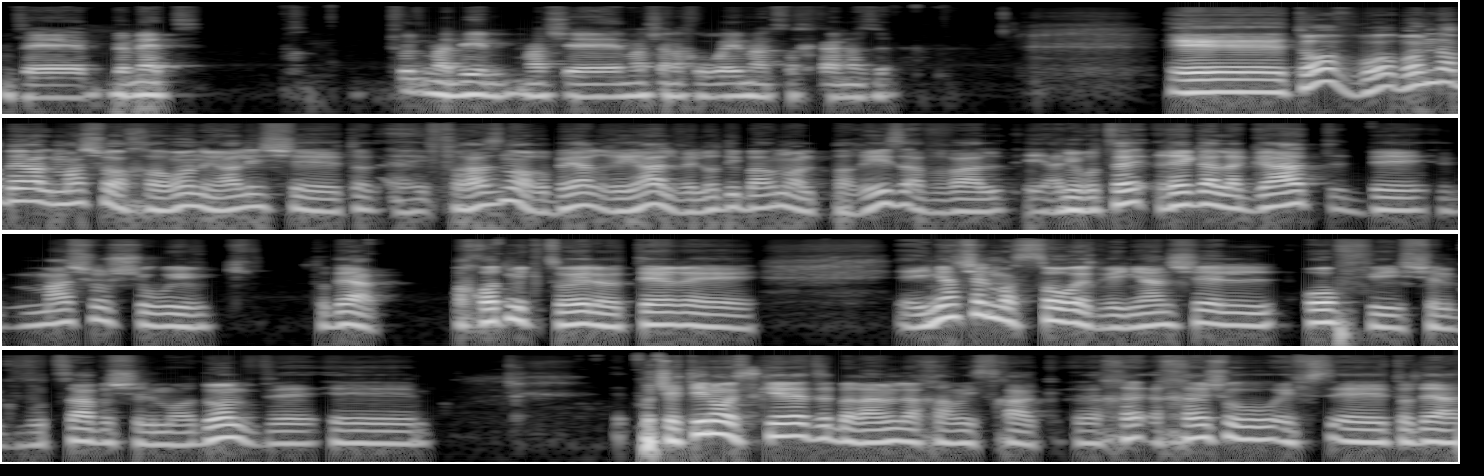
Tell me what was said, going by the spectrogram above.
ובאמת, פשוט מדהים מה, ש, מה שאנחנו רואים מהשחקן הזה. Uh, טוב, בואו בוא נדבר על משהו אחרון, נראה לי שהפרזנו הרבה על ריאל ולא דיברנו על פריז, אבל אני רוצה רגע לגעת במשהו שהוא, אתה יודע, פחות מקצועי, אלא יותר uh, עניין של מסורת ועניין של אופי של קבוצה ושל מועדון, ופוצ'טינו הזכיר את זה ברעיון לאחר משחק, אחרי, אחרי שהוא, uh, אתה יודע,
